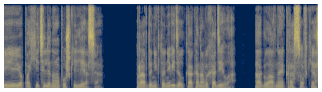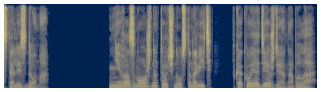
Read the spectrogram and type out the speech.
и ее похитили на опушке леса. Правда, никто не видел, как она выходила, а главное, кроссовки остались дома. Невозможно точно установить, в какой одежде она была.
